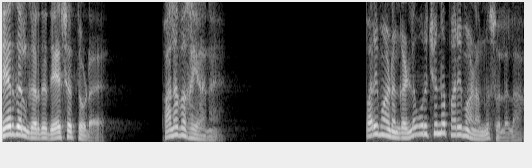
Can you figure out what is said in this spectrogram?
தேர்தல்ங்கிறது தேசத்தோட பல வகையான பரிமாணங்களில் ஒரு சின்ன பரிமாணம்னு சொல்லலாம்.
